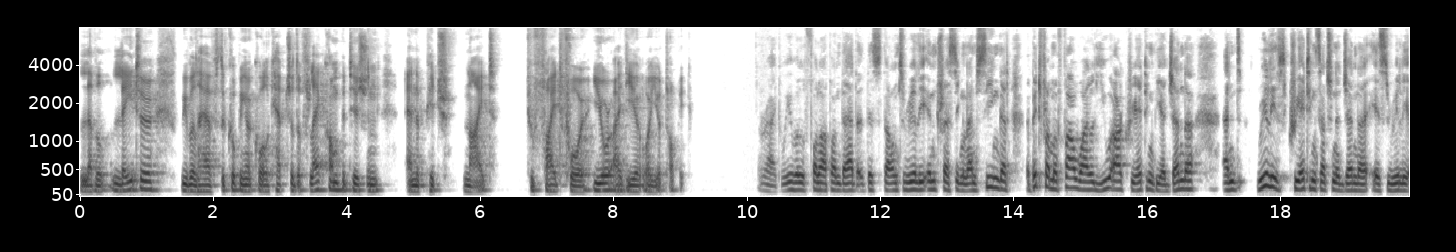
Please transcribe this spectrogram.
level later, we will have the KuppingerCole Capture the Flag competition and a pitch night to fight for your idea or your topic. Right. We will follow up on that. This sounds really interesting. And I'm seeing that a bit from afar while you are creating the agenda. And really creating such an agenda is really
